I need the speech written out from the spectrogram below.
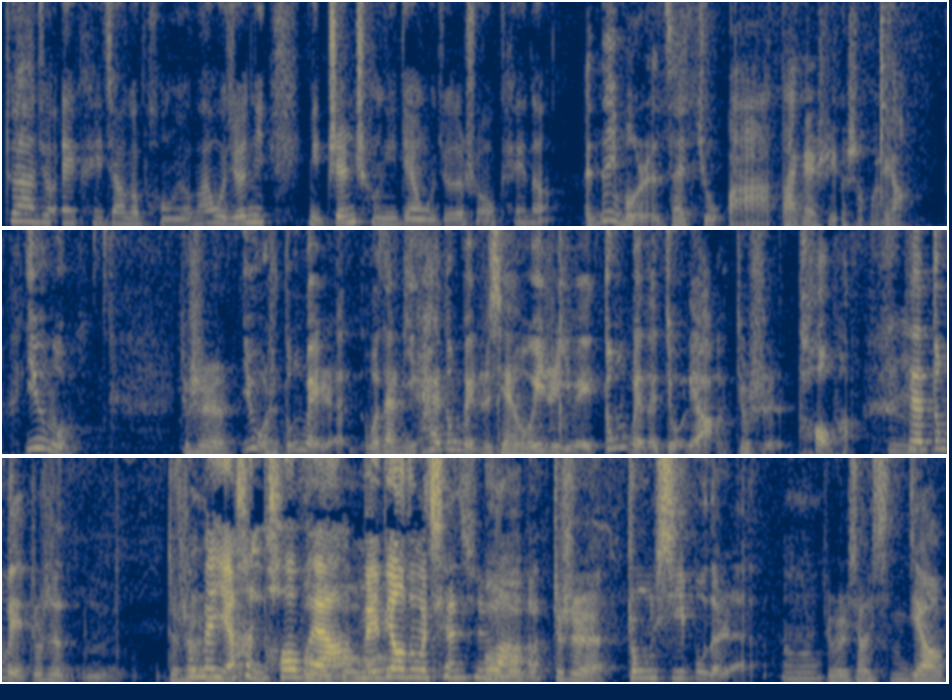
对啊，就哎可以交个朋友吧，我觉得你你真诚一点，我觉得是 OK 的。哎，内蒙人在酒吧大概是一个什么量？因为我就是因为我是东北人，我在离开东北之前，我一直以为东北的酒量就是 top，、现在东北就是嗯，就是东北也很 top 呀，不不不没必要这么谦虚不吧？不不，就是中西部的人，嗯，就是像新疆、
